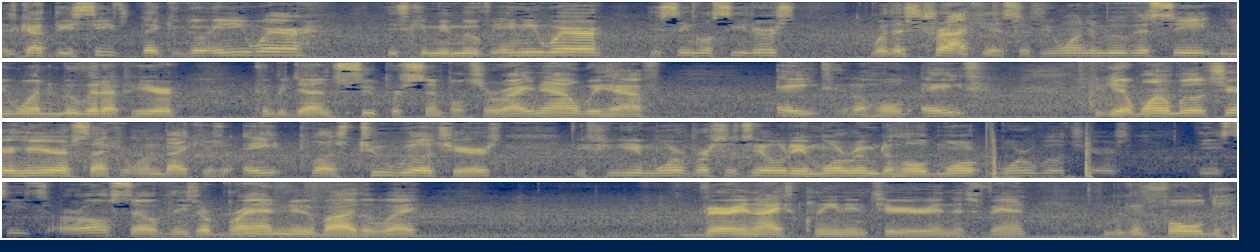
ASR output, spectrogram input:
It's got these seats. They can go anywhere. These can be moved anywhere. These single seaters where this track is. So if you want to move this seat and you want to move it up here, it can be done super simple. So right now we have eight. It'll hold eight. You get one wheelchair here, a second one back here. So eight plus two wheelchairs. If you need more versatility and more room to hold more, more wheelchairs, these seats are also, these are brand new by the way. Very nice clean interior in this van. We can fold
